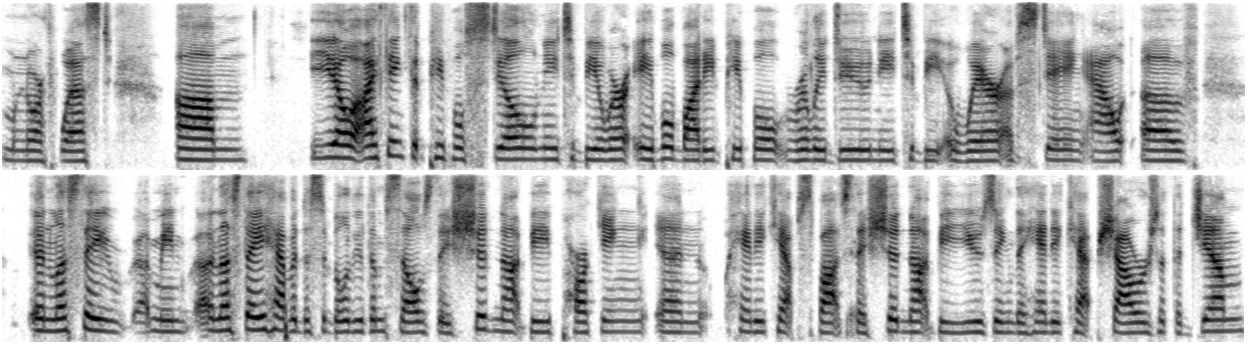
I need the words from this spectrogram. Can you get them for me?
Northwest. Um, you know, I think that people still need to be aware. Able-bodied people really do need to be aware of staying out of unless they i mean unless they have a disability themselves they should not be parking in handicap spots they should not be using the handicap showers at the gym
